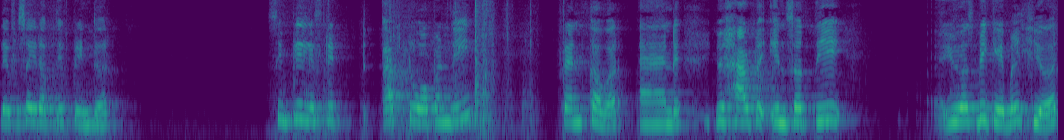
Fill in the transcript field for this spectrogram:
left side of the printer. Simply lift it up to open the front cover and you have to insert the USB cable here.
